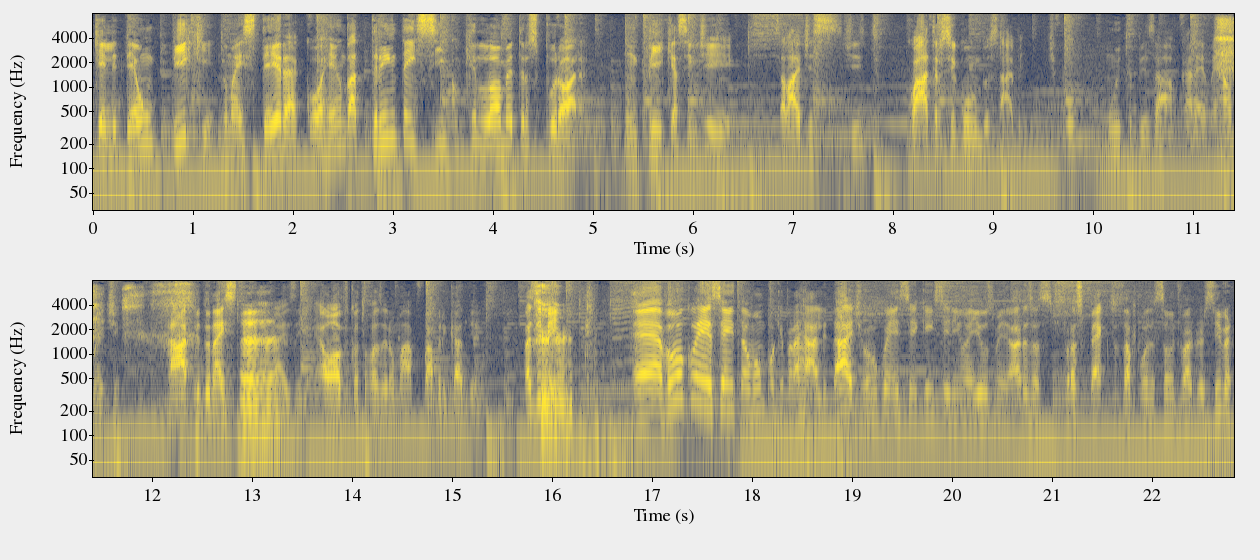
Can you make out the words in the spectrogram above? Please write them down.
que ele deu um pique numa esteira correndo a 35 km por hora. Um pique assim de, sei lá, de, de 4 segundos, sabe? Tipo, muito bizarro. O cara é realmente rápido na esteira, uhum. mas é óbvio que eu tô fazendo uma, uma brincadeira. Mas enfim, é, vamos conhecer então, vamos um pouquinho pra realidade, vamos conhecer quem seriam aí os melhores prospectos da posição de wide receiver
